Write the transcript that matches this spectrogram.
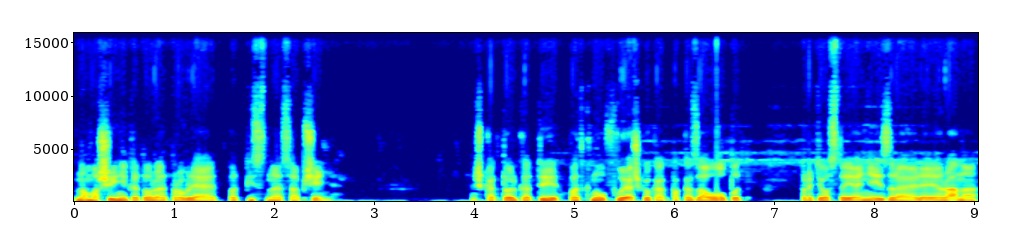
на машине, которая отправляет подписанное сообщение. Значит, как только ты воткнул флешку, как показал опыт противостояния Израиля и Ирана,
